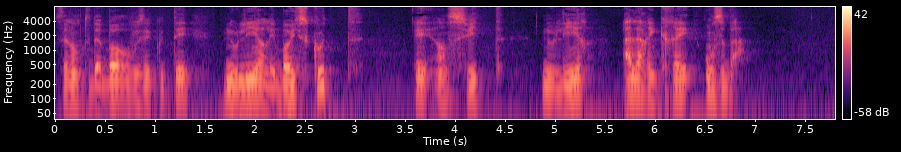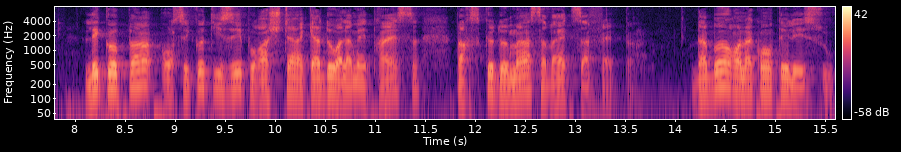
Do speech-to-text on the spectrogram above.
Nous allons tout d'abord vous écouter nous lire les Boy Scouts et ensuite nous lire à la récré on se bat. Les copains, on s'est cotisé pour acheter un cadeau à la maîtresse parce que demain ça va être sa fête. D'abord, on a compté les sous.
